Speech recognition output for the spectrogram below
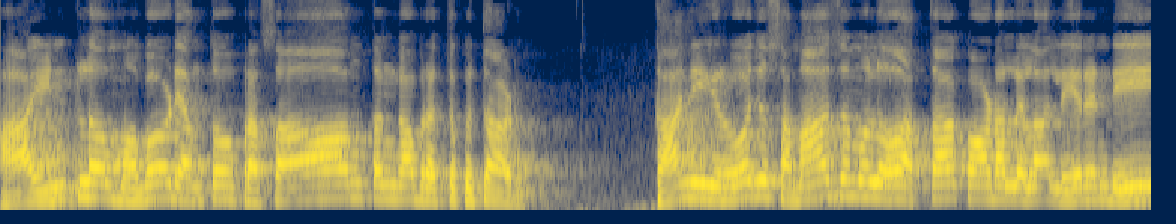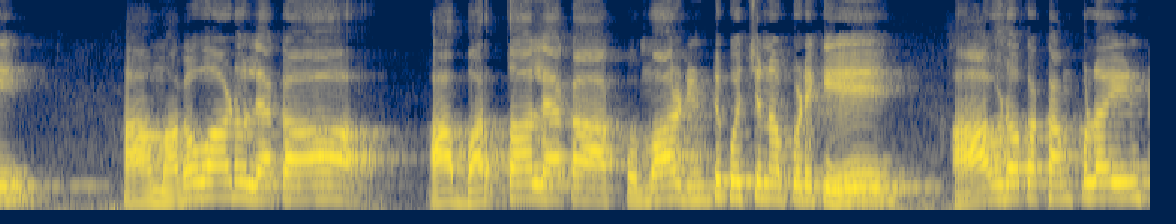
ఆ ఇంట్లో మగోడు ఎంతో ప్రశాంతంగా బ్రతుకుతాడు. కానీ ఈరోజు సమాజంలో అత్త కోడళ్ళు ఇలా లేరండి. ఆ మగవాడు లేక ఆ భర్త లేక ఆ కుమారుడు ఇంటికి వచ్చినప్పటికీ ఆవిడ ఒక కంప్లైంట్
